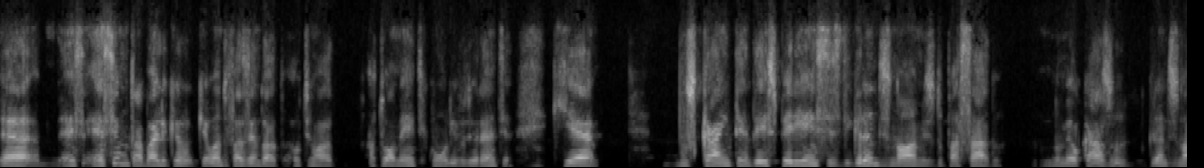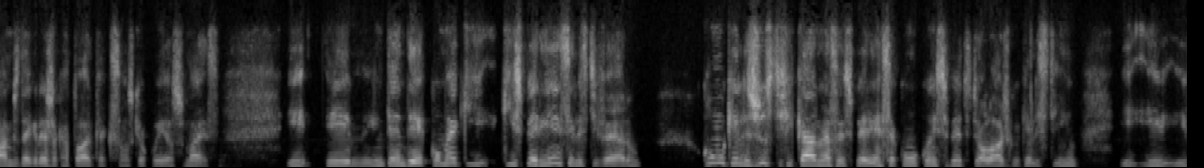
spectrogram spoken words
é, esse, esse, é um trabalho que eu, que eu ando fazendo atualmente com o livro de Urântia, que é buscar entender experiências de grandes nomes do passado, no meu caso, grandes nomes da Igreja Católica, que são os que eu conheço mais, e, e entender como é que, que experiência eles tiveram, como que eles justificaram essa experiência com o conhecimento teológico que eles tinham e, e,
